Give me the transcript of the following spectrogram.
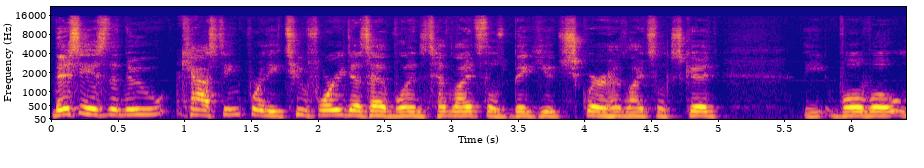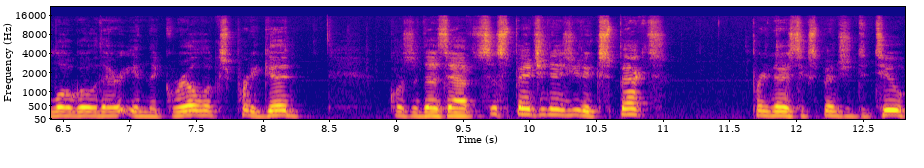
this is the new casting for the 240. It does have lensed headlights. Those big, huge square headlights looks good. The Volvo logo there in the grill looks pretty good. Of course, it does have suspension as you'd expect. Pretty nice suspension to two.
